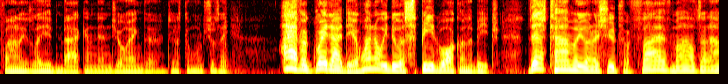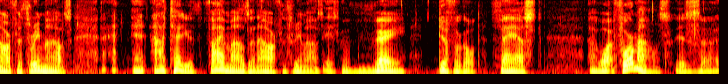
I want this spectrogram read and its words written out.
finally laid back and enjoying the just the warmth, she'll say, I have a great idea. Why don't we do a speed walk on the beach? This time we're going to shoot for five miles an hour for three miles. And I tell you, five miles an hour for three miles is very difficult, fast. Uh, four miles is uh,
